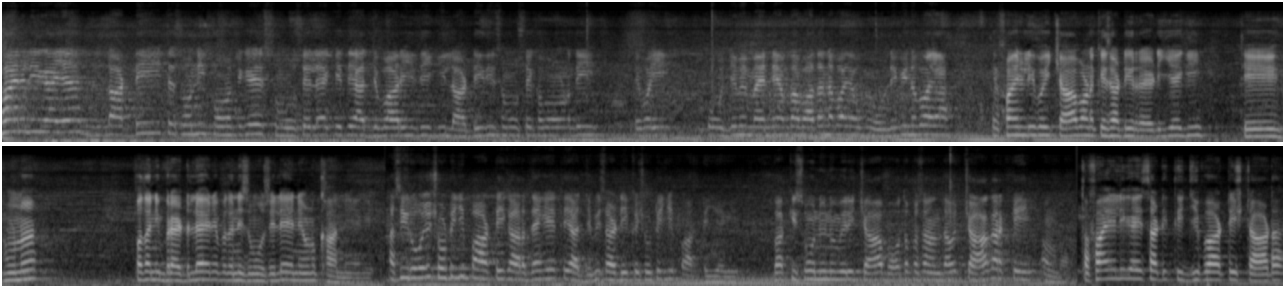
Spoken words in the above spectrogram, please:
ਫਾਈਨਲੀ ਗਾਇਸ ਲਾਡੀ ਤੇ ਸੋਨੀ ਪਹੁੰਚ ਗਏ ਸਮੋਸੇ ਲੈ ਕੇ ਤੇ ਅੱਜ ਵਾਰੀ ਦੀ ਕੀ ਲਾਡੀ ਦੀ ਸਮੋਸੇ ਖਵਾਉਣ ਦੀ ਤੇ ਬਾਈ ਉਹ ਜਿਵੇਂ ਮੈਨੇ ਆਪਦਾ ਵਾਅਦਾ ਨਿਭਾਇਆ, ਉਵੇਂ ਉਹਨੇ ਵੀ ਨਿਭਾਇਆ ਤੇ ਫਾਈਨਲੀ ਬਾਈ ਚਾਹ ਬਣ ਕੇ ਸਾਡੀ ਰੈਡੀ ਹੈਗੀ ਤੇ ਹੁਣ ਪਤਾ ਨਹੀਂ ਬ੍ਰੈਡ ਲਏ ਨੇ, ਪਤਾ ਨਹੀਂ ਸਮੋਸੇ ਲਏ ਨੇ, ਹੁਣ ਖਾਣੇ ਹੈਗੇ। ਅਸੀਂ ਰੋਜ਼ ਛੋਟੀ ਜੀ ਪਾਰਟੀ ਕਰ ਦਿਆਂਗੇ ਤੇ ਅੱਜ ਵੀ ਸਾਡੀ ਇੱਕ ਛੋਟੀ ਜੀ ਪਾਰਟੀ ਹੈਗੀ। ਬਾਕੀ ਸੋਨੀ ਨੂੰ ਮੇਰੀ ਚਾਹ ਬਹੁਤ ਪਸੰਦ ਆ, ਉਹ ਚਾਹ ਕਰਕੇ ਆਉਂਦਾ। ਤਾਂ ਫਾਈਨਲੀ ਗਾਇਸ ਸਾਡੀ ਤੀਜੀ ਪਾਰਟੀ ਸਟਾਰਟ ਆ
